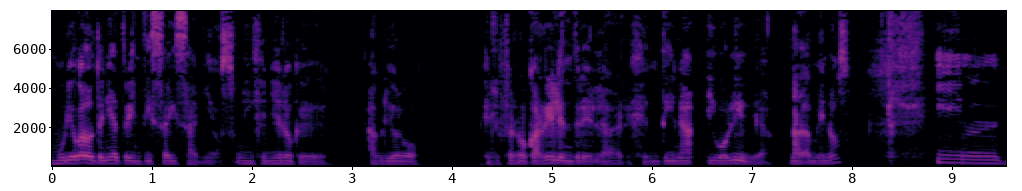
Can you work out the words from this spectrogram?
murió cuando tenía 36 años, un ingeniero que abrió el ferrocarril entre la Argentina y Bolivia, nada menos. Y mm,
